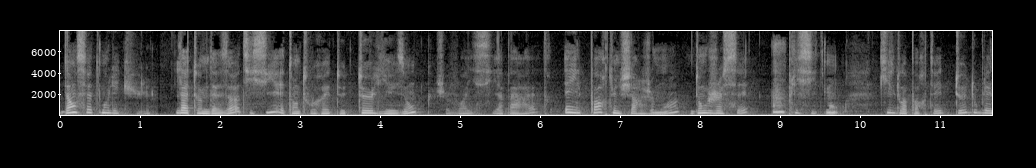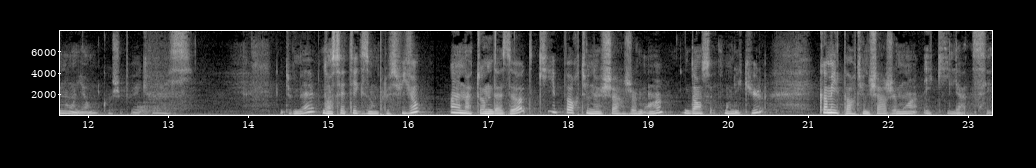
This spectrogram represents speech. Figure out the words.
dans cette molécule. L'atome d'azote ici est entouré de deux liaisons que je vois ici apparaître et il porte une charge moins, donc je sais implicitement qu'il doit porter deux doublés non liants que je peux écrire ici. De même, dans cet exemple suivant, un atome d'azote qui porte une charge moins dans cette molécule, comme il porte une charge moins et qu'il a ces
